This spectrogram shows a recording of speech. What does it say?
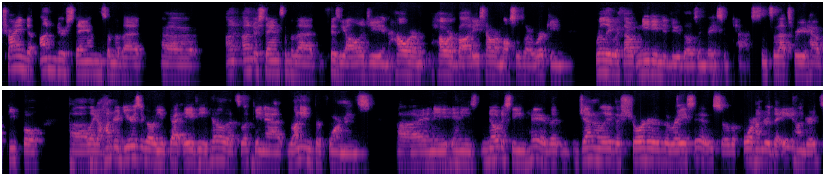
trying to understand some of that, uh, understand some of that physiology and how our, how our bodies, how our muscles are working really without needing to do those invasive tests. And so that's where you have people uh, like 100 years ago, you've got A.V. Hill that's looking at running performance. Uh, and, he, and he's noticing, hey, that generally the shorter the race is, so the 400, the 800s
